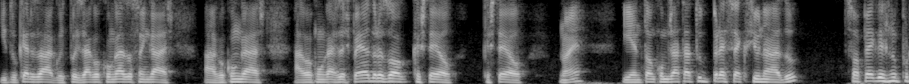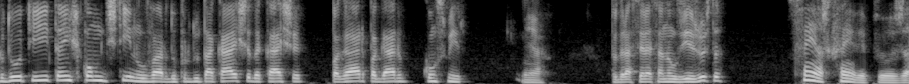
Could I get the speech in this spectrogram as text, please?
e tu queres água e depois água com gás ou sem gás, água com gás, água com gás das pedras ou castelo, castelo, não é? E então, como já está tudo pré-seccionado, só pegas no produto e tens como destino levar do produto à caixa, da caixa pagar, pagar, consumir. é. Poderá ser essa analogia justa? Sim, acho que sim. Tipo, já,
